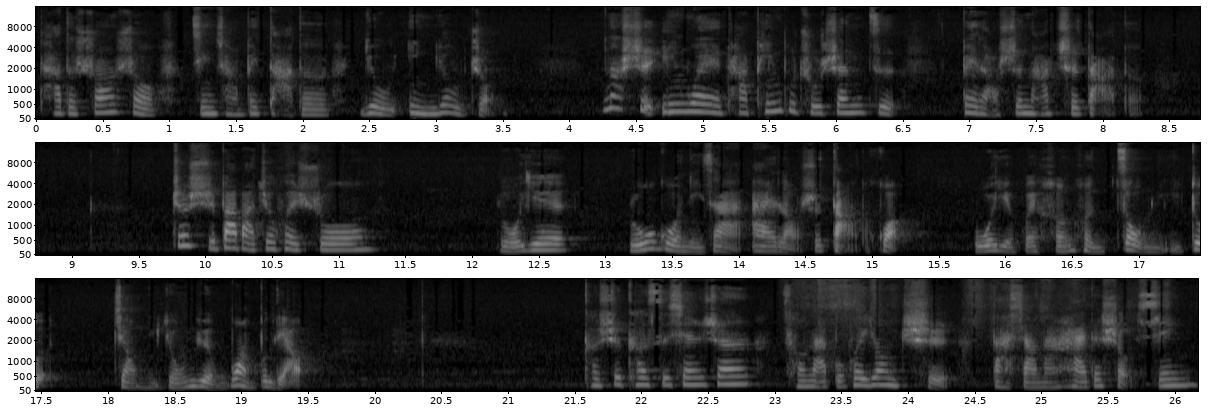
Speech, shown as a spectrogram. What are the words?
他的双手经常被打得又硬又肿。那是因为他拼不出生字，被老师拿尺打的。这时，爸爸就会说：“罗耶，如果你再挨老师打的话，我也会狠狠揍你一顿，叫你永远忘不了。”可是，柯斯先生从来不会用尺打小男孩的手心。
